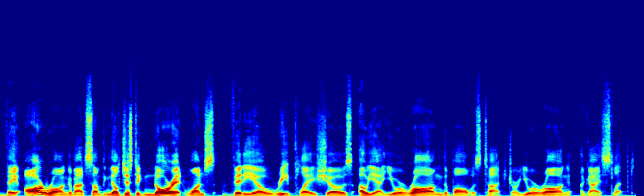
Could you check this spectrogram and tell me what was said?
they are wrong about something, they'll just ignore it once video replay shows, oh, yeah, you were wrong, the ball was touched, or you were wrong, a guy slipped.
